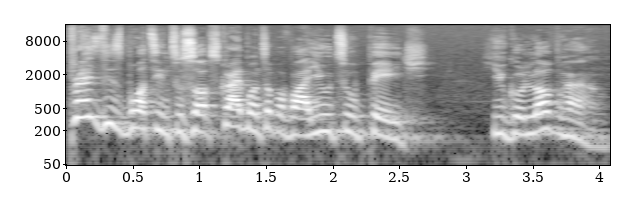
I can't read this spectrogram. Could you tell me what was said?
press this button to subscribe on top of our YouTube page. You go love am.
